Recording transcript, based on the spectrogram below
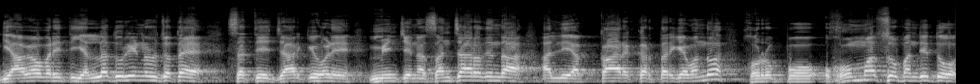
ಯಾವ್ಯಾವ ರೀತಿ ಎಲ್ಲ ಧುರೀಣರ ಜೊತೆ ಸತೀಶ್ ಜಾರಕಿಹೊಳಿ ಮಿಂಚಿನ ಸಂಚಾರದಿಂದ ಅಲ್ಲಿಯ ಕಾರ್ಯಕರ್ತರಿಗೆ ಒಂದು ಹುರುಪು ಹುಮ್ಮಸ್ಸು ಬಂದಿದ್ದು.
